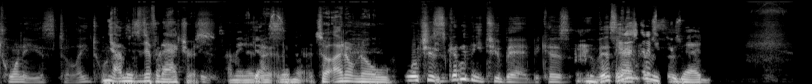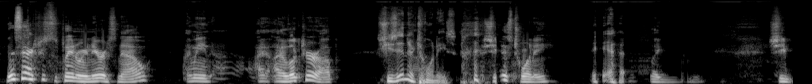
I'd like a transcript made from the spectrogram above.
20s to late 20s. Yeah, I mean it's a different actress. I mean, Yes. so I don't know. Which is going to be too bad because this It is going to be too bad. This actress is playing Rhaenyra now. I mean, I, I looked her up. She's in her uh, twenties. She is 20. yeah, like she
